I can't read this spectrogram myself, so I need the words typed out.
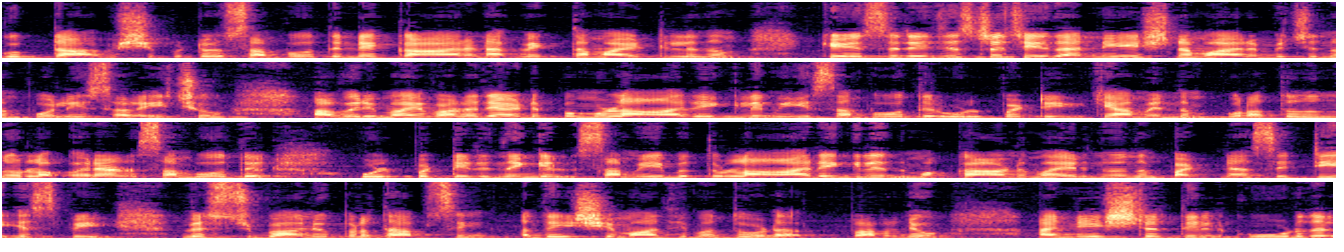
ഗുപ്ത ആവശ്യപ്പെട്ടു. സംഭവത്തിന്റെ കാരണം വ്യക്തമായിട്ടില്ലെന്നും കേസ് രജിസ്റ്റർ ചെയ്ത് അന്വേഷണം ആരംഭിച്ചെന്നും പോലീസ് അറിയിച്ചു. അവരുമായി വളരെ അടുപ്പമുള്ള ആരെങ്കിലും ഈ സംഭവത്തിൽ ഉൾപ്പെട്ടിരിക്കാമെന്നും പുറത്തുനിന്നുള്ള ഒരാൾ സംഭവത്തിൽ ഉൾപ്പെട്ടിരുന്നെങ്കിൽ സമീപത്തുള്ള ആരെങ്കിലും ഇത് കാണുമായിരുന്നുവെന്നും Patna city S P west Bhanu Pratap Singh ദേശീയ മാധ്യമത്തോട് പറഞ്ഞു. അന്വേഷണത്തിൽ കൂടുതൽ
